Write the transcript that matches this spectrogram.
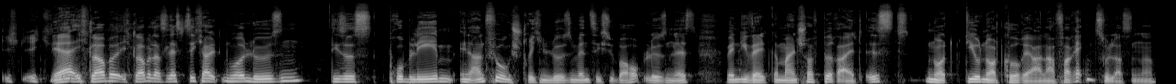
ich, ich Ja, ich glaube, ich glaube, das lässt sich halt nur lösen, dieses Problem in Anführungsstrichen lösen, wenn es sich überhaupt lösen lässt, wenn die Weltgemeinschaft bereit ist, Nord die Nordkoreaner verrecken zu lassen. Ne?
